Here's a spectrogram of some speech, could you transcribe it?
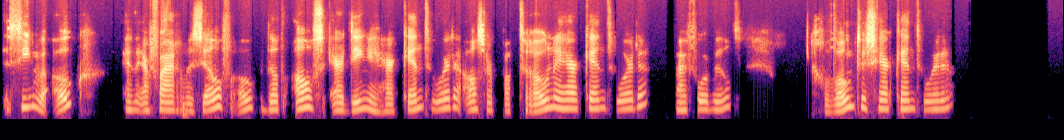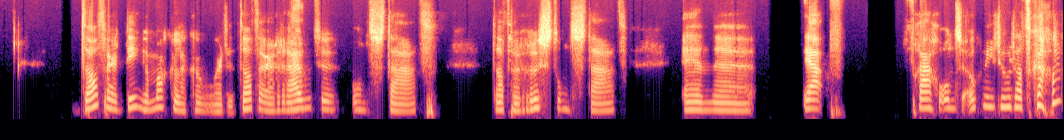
zien we ook en ervaren we zelf ook dat als er dingen herkend worden, als er patronen herkend worden, bijvoorbeeld, gewoontes herkend worden, dat er dingen makkelijker worden, dat er ruimte ontstaat, dat er rust ontstaat. En uh, ja, vragen ons ook niet hoe dat kan.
